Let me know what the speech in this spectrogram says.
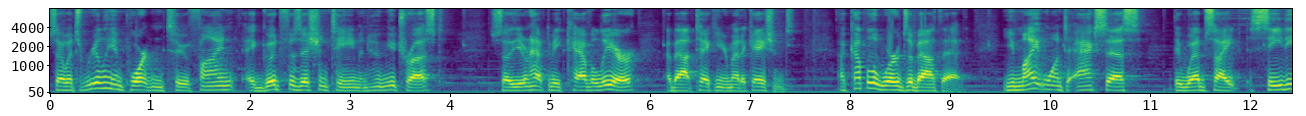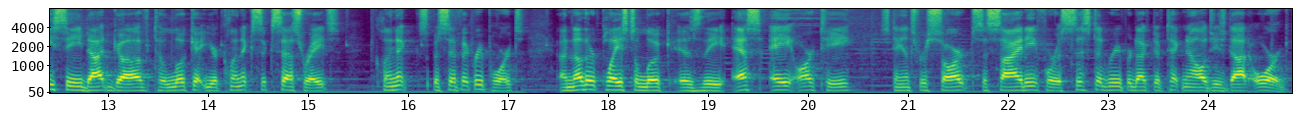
So it's really important to find a good physician team in whom you trust so you don't have to be cavalier about taking your medications. A couple of words about that. You might want to access the website cdc.gov to look at your clinic success rates, clinic specific reports. Another place to look is the SART stands for SART, Society for Assisted Reproductive Technologies.org.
